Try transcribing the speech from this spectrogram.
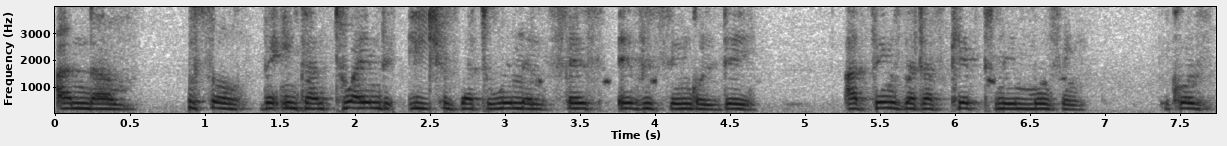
and um, also the intertwined issues that women face every single day are things that have kept me moving. Because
